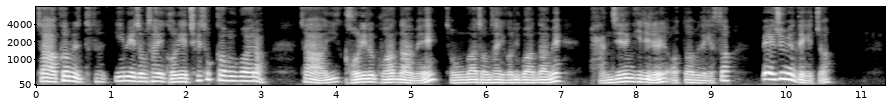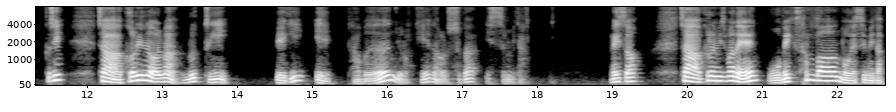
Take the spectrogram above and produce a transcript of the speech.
자, 그러면 임의의 점 사이 거리의 최소값을 구하여라. 자, 이 거리를 구한 다음에, 점과 점 사이 거리 구한 다음에, 반지름 길이를 어떠 하면 되겠어? 빼주면 되겠죠. 그지? 자, 거리는 얼마? 루트 2 빼기 1. 답은 이렇게 나올 수가 있습니다. 알겠어? 자, 그럼 이번엔 503번 보겠습니다.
